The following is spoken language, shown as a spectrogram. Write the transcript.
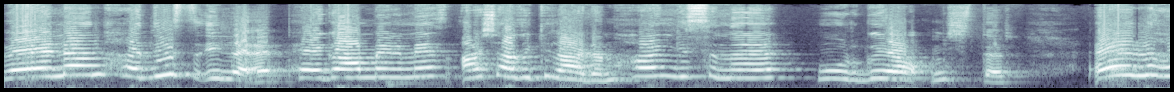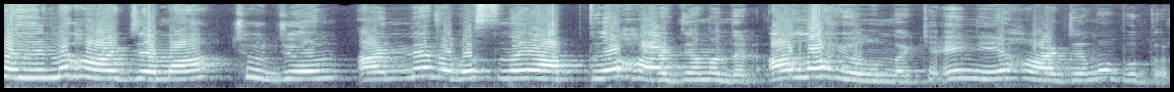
Verilen hadis ile Peygamberimiz aşağıdakilerden hangisine vurgu yapmıştır? En hayırlı harcama çocuğun anne babasına yaptığı harcamadır. Allah yolundaki en iyi harcama budur.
